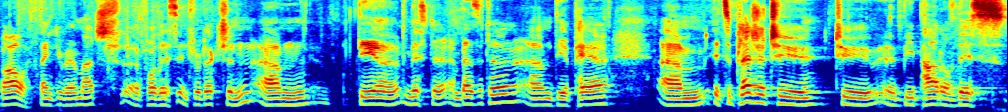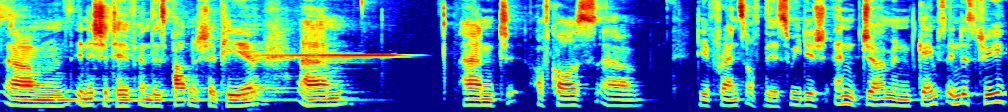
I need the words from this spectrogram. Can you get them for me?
Wow, thank you very much uh, for this introduction. Um, dear Mr. Ambassador, um, dear Per, um, it's a pleasure to to uh, be part of this um, initiative and this partnership here, um, and of course. Uh, dear friends of the Swedish and German games industry.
